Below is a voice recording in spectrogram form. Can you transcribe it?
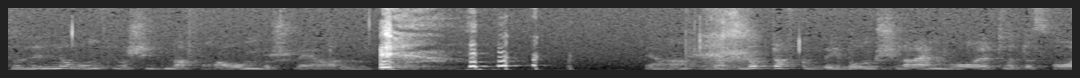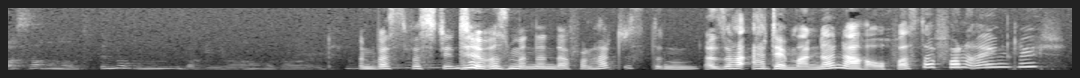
Zur Linderung verschiedener Frauenbeschwerden. ja, das wirkt auf Gewebe und Schleimhäute des äußeren und inneren Vaginalbereichs. Und was, was steht da, was man dann davon hat? Ist denn, also hat der Mann danach auch was davon eigentlich?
